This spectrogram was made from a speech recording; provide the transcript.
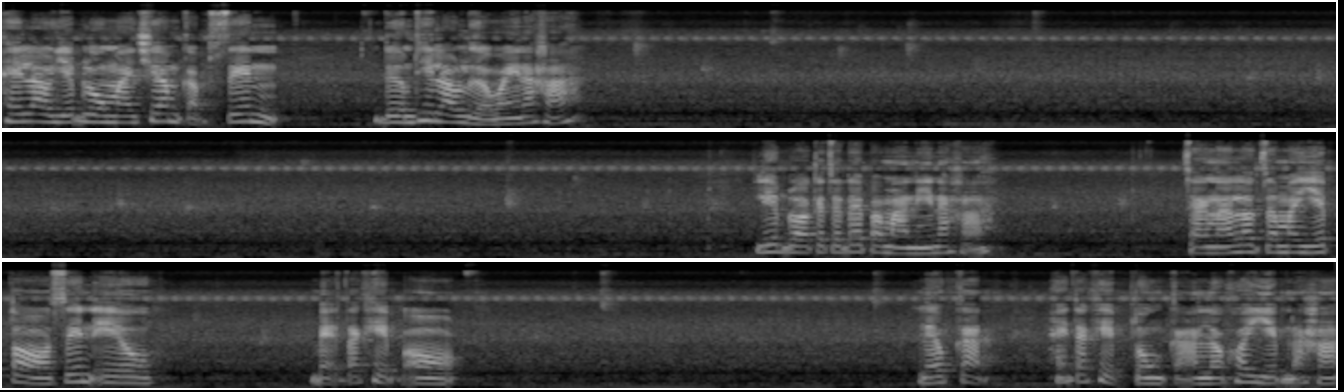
ให้เราเย็บลงมาเชื่อมกับเส้นเดิมที่เราเหลือไว้นะคะ เรียบร้อยก็จะได้ประมาณนี้นะคะ จากนั้นเราจะมาเย็บต่อเส้นเอว แบะตะเข็บออก แล้วกัดให้ตะเข็บตรงกันแล้วค่อยเย็บนะคะ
